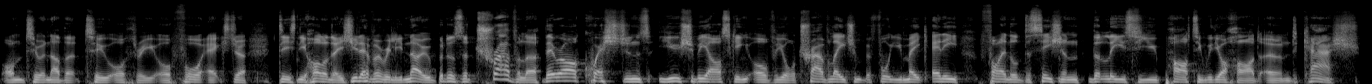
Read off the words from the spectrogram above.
onto another two or three or four extra Disney holidays. You never really know. But as a traveler, there are questions you should be asking of your travel agent before you make any final decision that leads to you parting with your hard earned cash.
